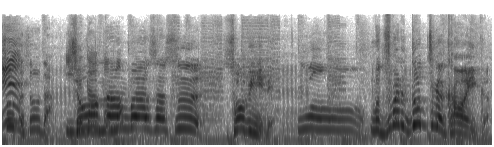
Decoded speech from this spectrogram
そうだそうだ。い翔太 VS ソビーで。ももうズバリどっちが可愛いか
